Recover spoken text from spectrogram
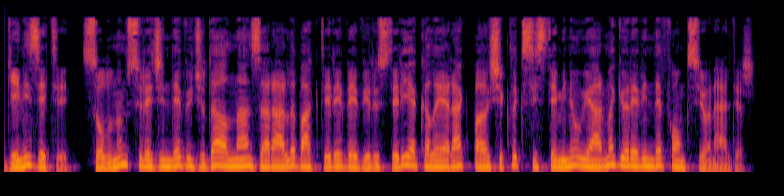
Geniz eti, solunum sürecinde vücuda alınan zararlı bakteri ve virüsleri yakalayarak bağışıklık sistemini uyarma görevinde fonksiyoneldir.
